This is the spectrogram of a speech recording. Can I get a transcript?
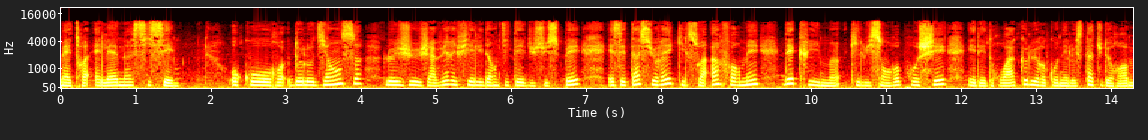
maître Hélène Cissé. Au cours de l'audience, le juge a vérifié l'identité du suspect et s'est assuré qu'il soit informé des crimes qui lui sont reprochés et des droits que lui reconnaît le statut de Rome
